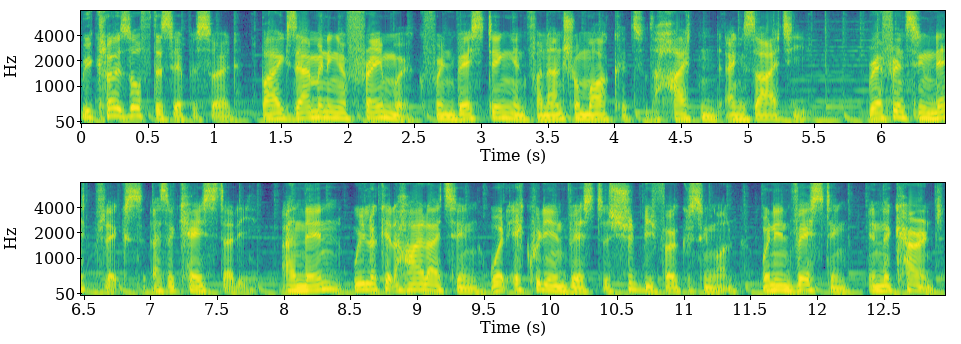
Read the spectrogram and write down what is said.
We close off this episode by examining a framework for investing in financial markets with heightened anxiety referencing Netflix as a case study. And then we look at highlighting what equity investors should be focusing on when investing in the current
